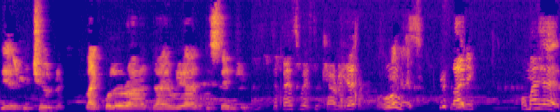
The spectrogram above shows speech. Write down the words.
the, the children, like cholera, diarrhea, dysentery. The best way is to carry it. Oops, sliding on my head.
